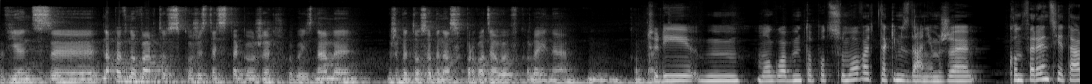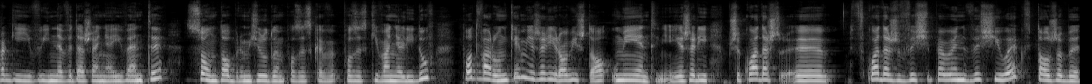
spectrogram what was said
Więc na pewno warto skorzystać z tego, że jak już kogoś znamy, żeby te osoby nas wprowadzały w kolejne mm, kontakty. Czyli m, mm, mogłabym to podsumować takim zdaniem, że Konferencje, targi i inne wydarzenia, eventy są dobrym źródłem pozyskiwania lidów pod warunkiem, jeżeli robisz to umiejętnie. Jeżeli przykładasz, yy, wkładasz wysi- pełen wysiłek w to, żeby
